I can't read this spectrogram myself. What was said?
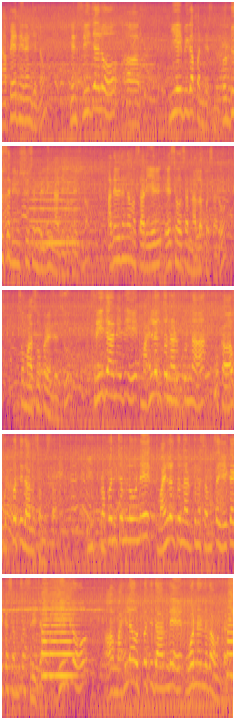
నా పేరు నిరంజన్. నేను శ్రీజాలో ఈఐబిగా పనిచేస్తున్నాను. ప్రొడ్యూసర్ ఇన్స్టిట్యూషన్ బిల్డింగ్ నా డెడికేషన్ అదేవిధంగా మా సార్ ఏ ఏసో సార్ నల్లప్ప సారు. సో మా సూపర్వైజర్స్. శ్రీజ అనేది మహిళలతో నడుపుతున్న ఒక ఉత్పత్తిదారుల సంస్థ. ఈ ప్రపంచంలోనే మహిళలతో నడుపుతున్న సంస్థ ఏకైక సంస్థ శ్రీజ. దీంట్లో ఆ మహిళా ఉత్పత్తిదారులే ఓనర్లుగా ఉంటారు.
